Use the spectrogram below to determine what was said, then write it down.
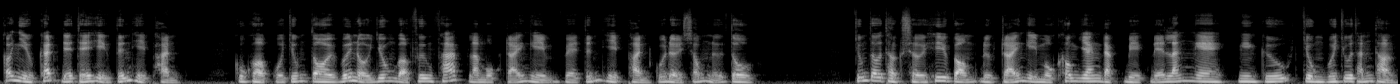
có nhiều cách để thể hiện tính hiệp hành. Cuộc họp của chúng tôi với nội dung và phương pháp là một trải nghiệm về tính hiệp hành của đời sống nữ tu. Chúng tôi thật sự hy vọng được trải nghiệm một không gian đặc biệt để lắng nghe, nghiên cứu chung với Chúa Thánh Thần.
